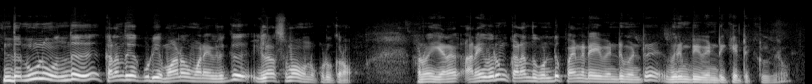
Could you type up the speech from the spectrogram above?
இந்த நூலும் வந்து கலந்துக்கக்கூடிய மாணவ மாணவிகளுக்கு இலவசமாக ஒன்று கொடுக்குறோம். என- அனைவரும் கலந்து கொண்டு பயனடைய வேண்டும் என்று விரும்பி வேண்டி கேட்டுக்கொள்கிறோம்.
